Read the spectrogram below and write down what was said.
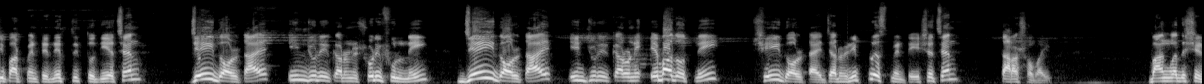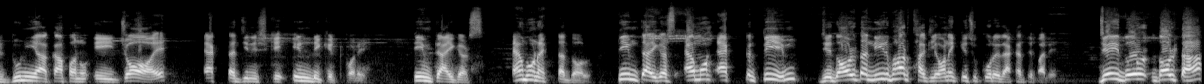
ডিপার্টমেন্টের নেতৃত্ব দিয়েছেন যেই দলটায় ইনজুরির কারণে শরীফুল নেই, যেই দলটায় ইনজুরির কারণে এবাদত নেই, সেই দলটায় যারা রিপ্লেসমেন্টে এসেছেন, তারা সবাই। বাংলাদেশের দুনিয়া কাঁপানো এই জয় একটা জিনিসকে ইন্ডিকেট করে। টিম টাইগার্স এমন একটা দল। টিম টাইগার্স এমন একটা টিম যে দলটা নির্ভর থাকলে অনেক কিছু করে দেখাতে পারে। যেই দলটা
